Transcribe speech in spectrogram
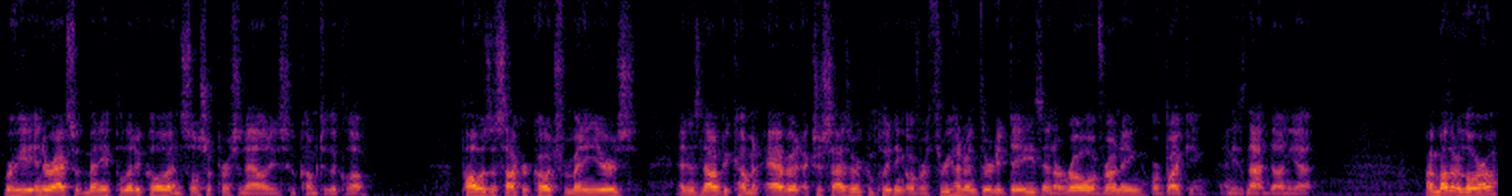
where he interacts with many political and social personalities who come to the club. Paul was a soccer coach for many years and has now become an avid exerciser, completing over 330 days in a row of running or biking, and he's not done yet. My mother, Laura,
